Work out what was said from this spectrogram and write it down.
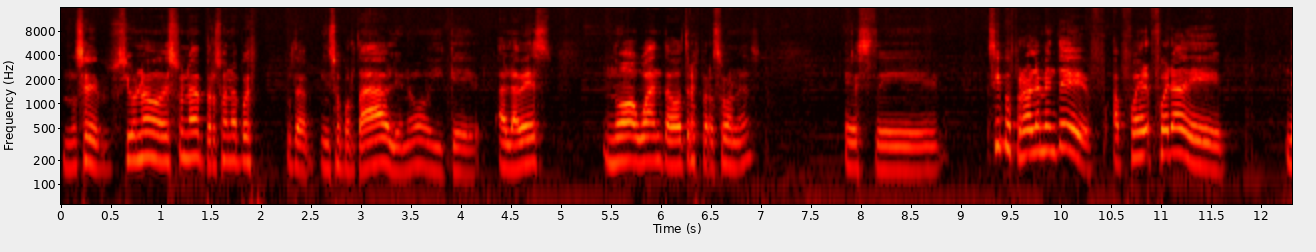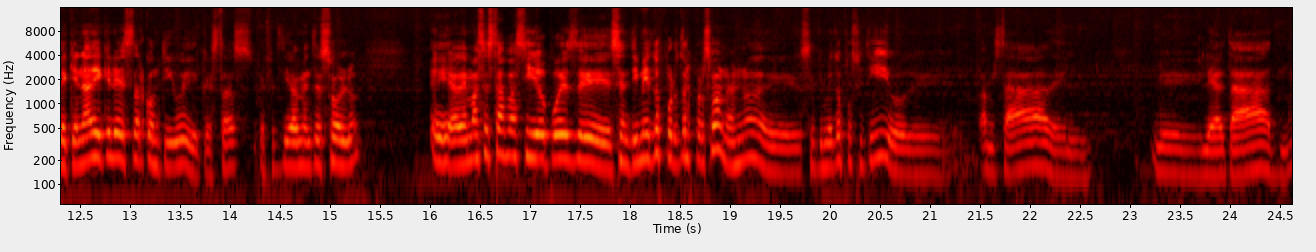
no sé si uno es una persona pues puta, insoportable no y que a la vez no aguanta a otras personas este sí pues probablemente fuera de de que nadie quiere estar contigo y de que estás efectivamente solo eh, además estás vacío pues de sentimientos por otras personas no de sentimientos positivos de amistad de lealtad no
